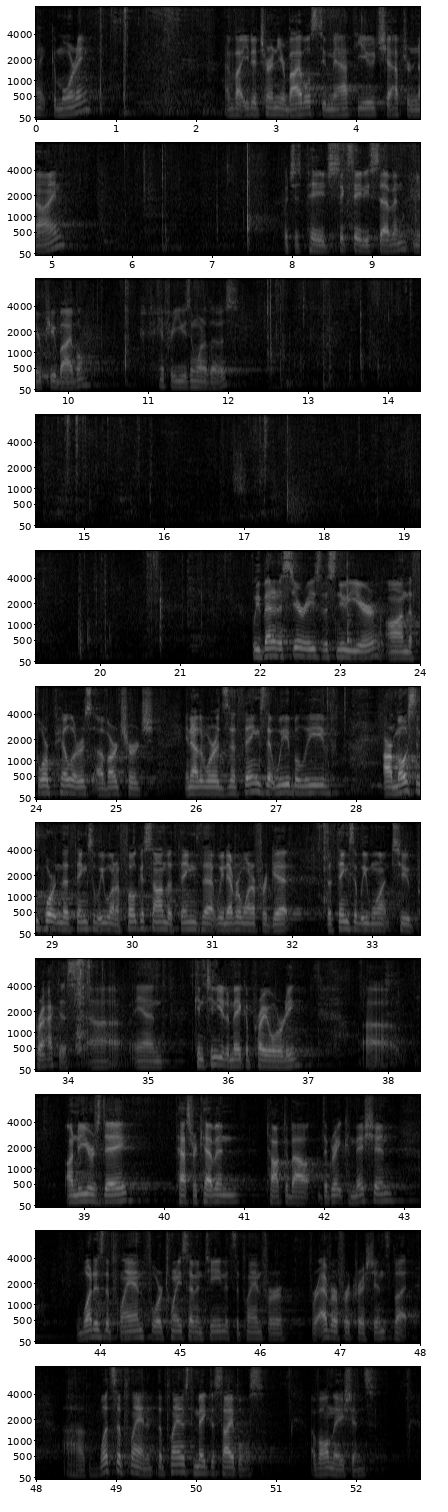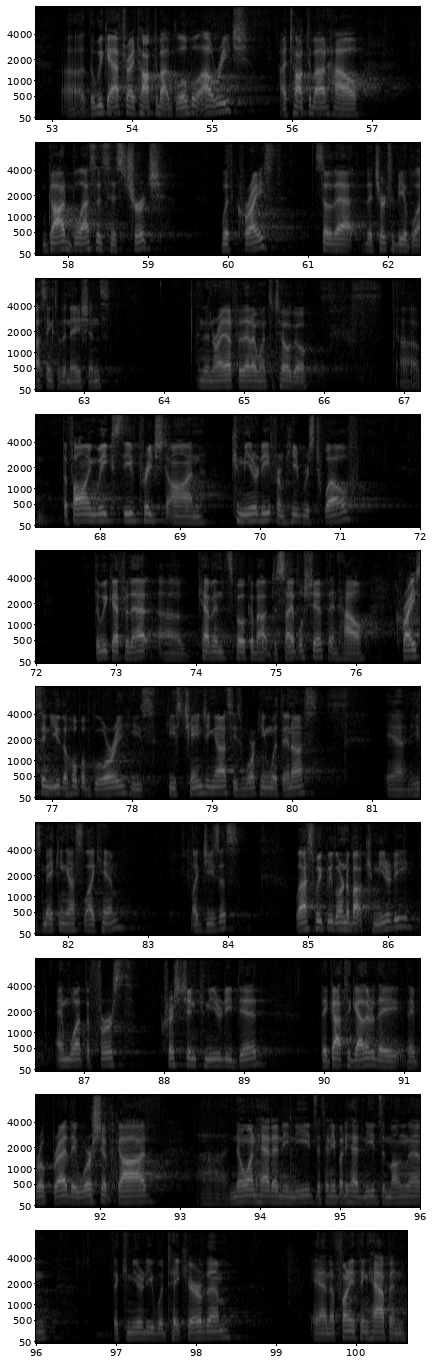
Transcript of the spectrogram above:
right, good morning. I invite you to turn your Bibles to Matthew chapter 9, which is page 687 in your Pew Bible, if you're using one of those. We've been in a series this new year on the four pillars of our church. In other words, the things that we believe are most important, the things that we want to focus on, the things that we never want to forget, the things that we want to practice uh, and continue to make a priority. Uh, on New Year's Day, Pastor Kevin talked about the Great Commission. What is the plan for 2017? It's the plan for forever for Christians, but uh, what's the plan? The plan is to make disciples of all nations. Uh, the week after, I talked about global outreach. I talked about how God blesses his church with Christ so that the church would be a blessing to the nations. And then right after that, I went to Togo. Um, the following week, Steve preached on community from Hebrews 12. The week after that, uh, Kevin spoke about discipleship and how Christ in you, the hope of glory, he's, he's changing us, he's working within us, and he's making us like him, like Jesus. Last week, we learned about community and what the first Christian community did. They got together, they, they broke bread, they worshiped God. Uh, no one had any needs. If anybody had needs among them, the community would take care of them. And a funny thing happened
